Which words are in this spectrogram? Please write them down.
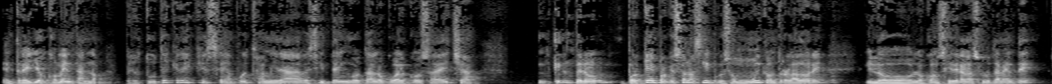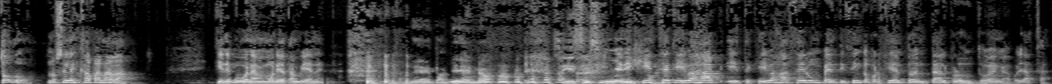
entre ellos comentan, ¿no? Pero tú te crees que se ha puesto a mirar a ver si tengo tal o cual cosa hecha pero, ¿por qué? Porque son así, porque son muy controladores y lo, consideran absolutamente todo, no se les escapa nada. Tiene muy buena memoria también, ¿eh? También, también, ¿no? Sí, sí, sí. Me dijiste que ibas a, que ibas a hacer un 25% en tal producto. Venga, pues ya está.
